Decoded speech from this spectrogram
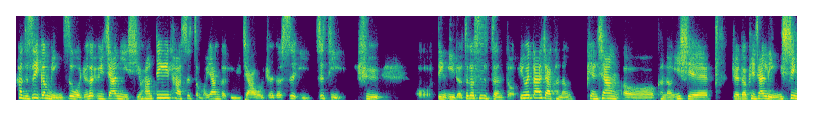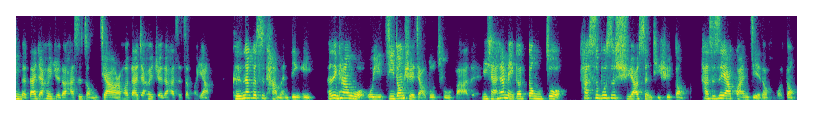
它只是一个名字。我觉得瑜伽，你喜欢定义它是怎么样的瑜伽？我觉得是以自己去呃定义的，这个是真的。因为大家可能偏向呃，可能一些觉得偏向灵性的，大家会觉得它是宗教，然后大家会觉得它是怎么样？可是那个是他们定义。可是你看我，我以机动学角度出发的，你想象每个动作，它是不是需要身体去动？它是是要关节的活动？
